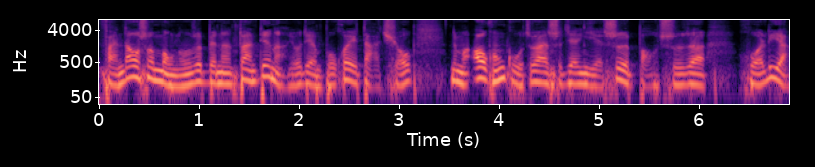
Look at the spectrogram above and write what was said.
反倒是猛龙这边呢断电了，有点不会打球。那么奥孔古这段时间也是保持着活力啊，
